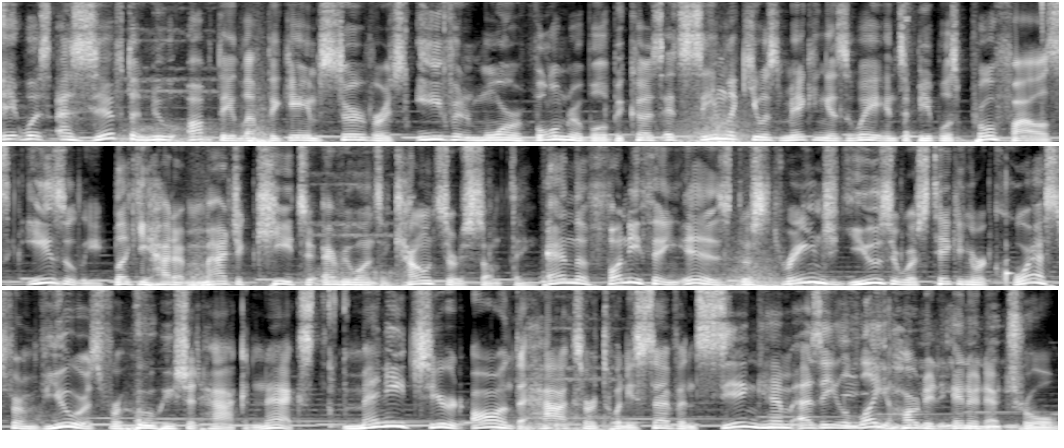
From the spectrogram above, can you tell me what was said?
It was as if the new update left the game's servers even more vulnerable because it seemed like he was making his way into people's profiles easily, like he had a magic key to everyone's accounts or something. And the funny thing is, the strange user was taking requests from viewers for who he should hack next. Many cheered on the Haxer27 seeing him as a light-hearted internet troll.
